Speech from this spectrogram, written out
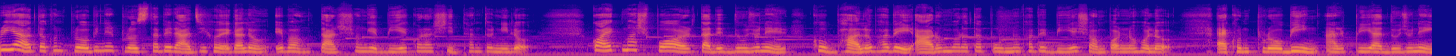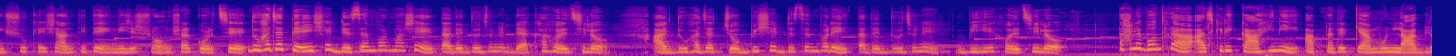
প্রিয়া তখন প্রবীণের প্রস্তাবে রাজি হয়ে গেল এবং তার সঙ্গে বিয়ে করার সিদ্ধান্ত নিল। কয়েক মাস পর তাদের দুজনের খুব ভালোভাবেই আড়ম্বরতাপূর্ণভাবে বিয়ে সম্পন্ন হলো। এখন প্রবীণ আর প্রিয়া দুজনেই সুখে শান্তিতে নিজের সংসার করছে। দু হাজার ডিসেম্বর মাসে তাদের দুজনের দেখা হয়েছিল। আর দু হাজার ডিসেম্বরে তাদের দুজনের বিয়ে হয়েছিল। তাহলে বন্ধুরা, আজকের এই কাহিনী আপনাদের কেমন লাগল?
